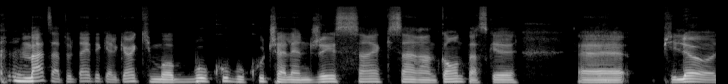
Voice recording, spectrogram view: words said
Matt, ça a tout le temps été quelqu'un qui m'a beaucoup, beaucoup challengé sans qu'il s'en rende compte parce que euh, puis là,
